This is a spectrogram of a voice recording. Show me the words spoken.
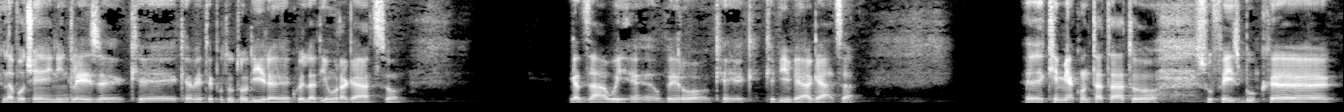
la voce in inglese che, che, avete potuto udire è quella di un ragazzo Gazawi, eh, ovvero che, che, vive a Gaza, eh, che mi ha contattato su Facebook eh,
